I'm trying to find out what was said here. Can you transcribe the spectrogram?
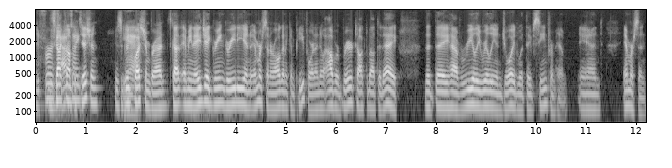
the first He's got outside? competition. It's a good Yeah. question, Brad. It's got. I mean, AJ Green, Greedy, and Emerson are all going to compete for it. I know Albert Breer talked about today that they have really, really enjoyed what they've seen from him and Emerson.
